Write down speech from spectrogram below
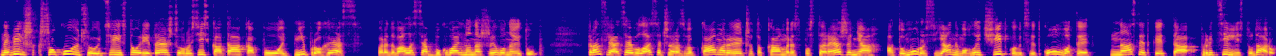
Найбільш шокуючою у цій історії те, що російська атака по Дніпрогес передавалася буквально наживо на Ютуб. Трансляція велася через веб-камери чи то камери спостереження, а тому росіяни могли чітко відслідковувати наслідки та прицільність удару.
